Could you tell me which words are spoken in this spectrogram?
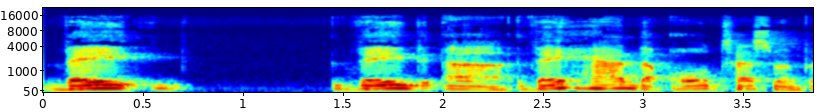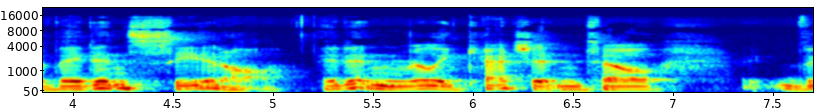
they they uh, they had the Old Testament, but they didn't see it all. They didn't really catch it until the,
